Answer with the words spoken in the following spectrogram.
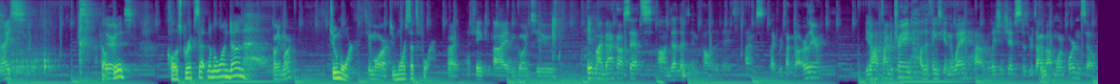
Nice. Felt there good. Close grip set number one done. How many more? Two more. Two more. Two more sets of four. All right. I think I am going to hit my back off sets on deadlift and call it a day. Sometimes, like we were talking about earlier, you don't have time to train, other things get in the way. Uh, relationships, as we are talking about, more important. So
